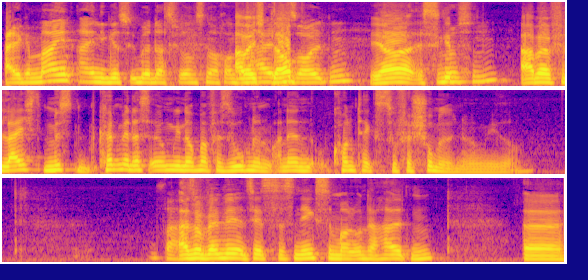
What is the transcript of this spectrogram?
allgemein einiges, über das wir uns noch unterhalten aber ich glaub, sollten. Ja, es gibt, müssen. Aber vielleicht müssten, können wir das irgendwie noch mal versuchen, in einem anderen Kontext zu verschummeln irgendwie so. Was? Also wenn wir uns jetzt das nächste Mal unterhalten, äh,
